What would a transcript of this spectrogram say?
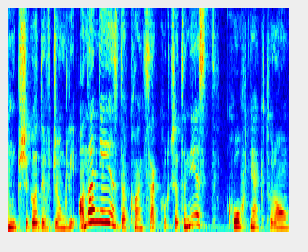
przygody w dżungli. Ona nie jest do końca, kurczę, to nie jest kuchnia, którą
